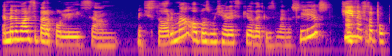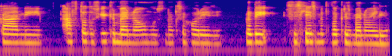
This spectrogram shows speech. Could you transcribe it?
Εμένα μου άρεσε πάρα πολύ σαν μυθιστόρημα, όπως μου είχε αρέσει και ο δακρυσμένος ήλιος. Τι είναι αυτό που κάνει αυτό το συγκεκριμένο όμως να ξεχωρίζει, δηλαδή σε σχέση με το δακρυσμένο ήλιο.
